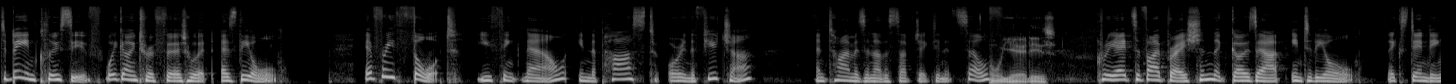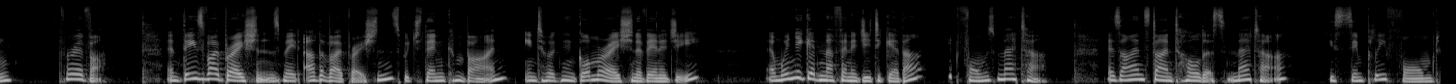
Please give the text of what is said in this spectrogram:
To be inclusive, we're going to refer to it as the all. Every thought you think now, in the past, or in the future, and time is another subject in itself, Oh, yeah, it is. creates a vibration that goes out into the all, extending forever. And these vibrations meet other vibrations, which then combine into a conglomeration of energy. And when you get enough energy together, it forms matter. As Einstein told us, matter is simply formed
